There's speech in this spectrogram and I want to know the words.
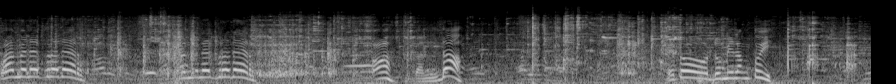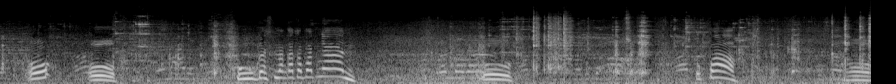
One minute, brother. One minute, brother. Ah, ganda. Ito, dumi lang to eh. Oh, oh. Hugas lang katapat niyan. Oh. Ito. Oh.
